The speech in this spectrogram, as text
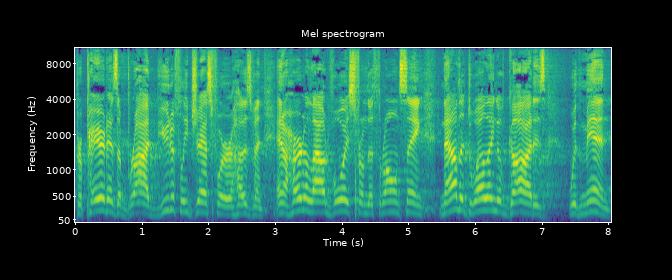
prepared as a bride, beautifully dressed for her husband. And I heard a loud voice from the throne saying, Now the dwelling of God is with men,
